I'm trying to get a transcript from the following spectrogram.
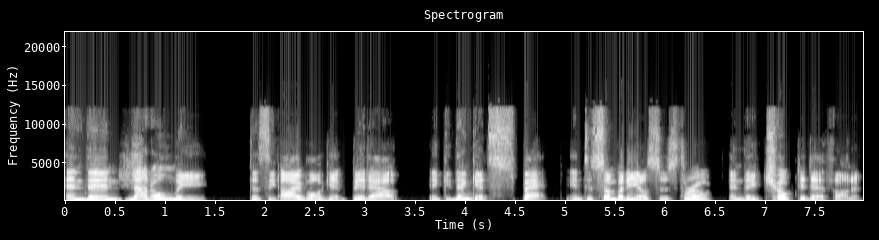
And then not only does the eyeball get bit out, it then gets spat into somebody else's throat and they choke to death on it.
